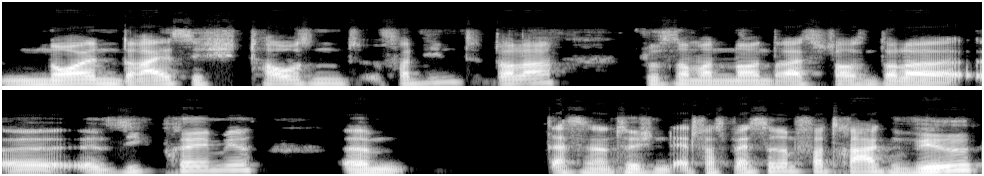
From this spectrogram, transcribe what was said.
39.000 verdient, Dollar, plus nochmal 39.000 Dollar äh, Siegprämie. Ähm, dass er natürlich einen etwas besseren Vertrag will,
